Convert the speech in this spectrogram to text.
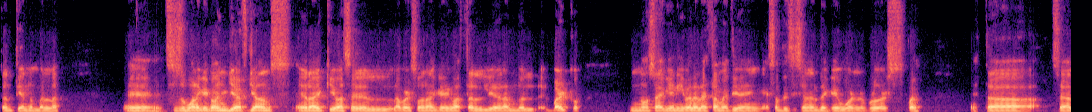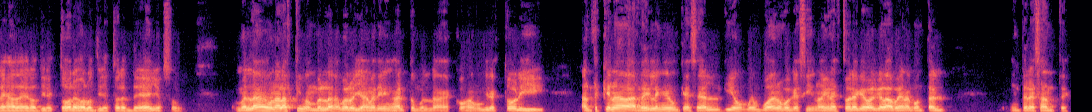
te entiendo, en verdad. Eh, se supone que con Jeff Jones era el que iba a ser la persona que iba a estar liderando el, barco. No sé a qué nivel él está metido en esas decisiones de que Warner Brothers pues, está, se aleja de los directores o los directores de ellos. So, en verdad es una lástima, verdad, pero ya me tienen harto, verdad. Escojan un director y antes que nada arreglen aunque sea el guion muy bueno, porque si no hay una historia que valga la pena contar interesante,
